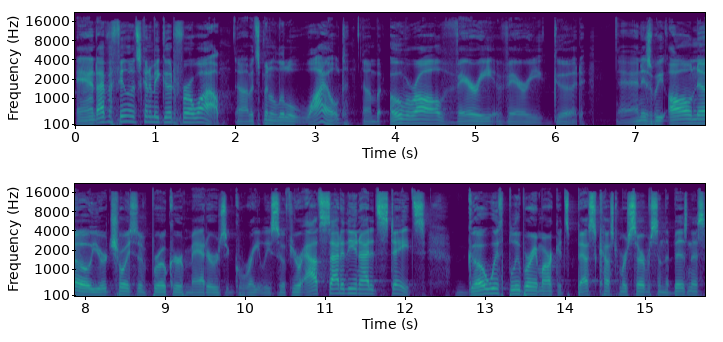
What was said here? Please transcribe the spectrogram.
And I have a feeling it's going to be good for a while. Um, it's been a little wild, um, but overall, very, very good. And as we all know, your choice of broker matters greatly. So if you're outside of the United States, go with Blueberry Markets, best customer service in the business,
